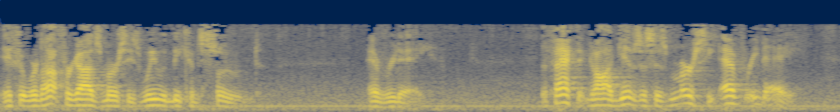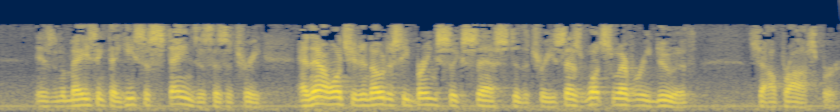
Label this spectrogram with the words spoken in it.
if it were not for God's mercies, we would be consumed every day. The fact that God gives us His mercy every day is an amazing thing. He sustains us as a tree. And then I want you to notice He brings success to the tree. He says, Whatsoever He doeth shall prosper.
